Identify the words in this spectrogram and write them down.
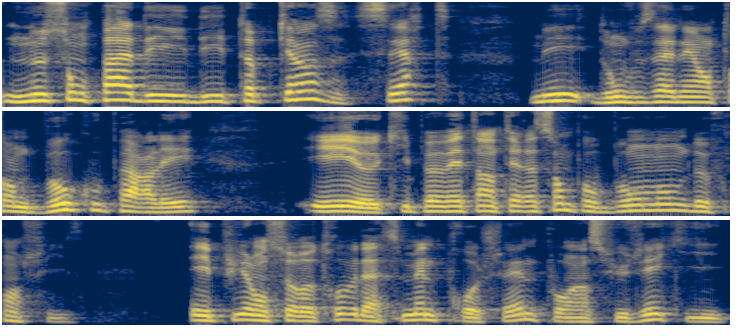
ne sont pas des, des top 15, certes, mais dont vous allez entendre beaucoup parler et euh, qui peuvent être intéressants pour bon nombre de franchises. Et puis on se retrouve la semaine prochaine pour un sujet qui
